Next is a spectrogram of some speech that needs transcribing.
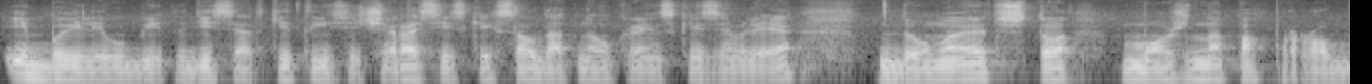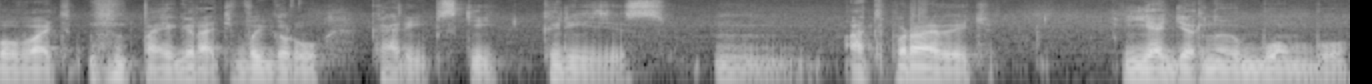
и были убиты десятки тысяч российских солдат на украинской земле, думают, что можно попробовать поиграть в игру «Карибский кризис». Отправить ядерную бомбу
